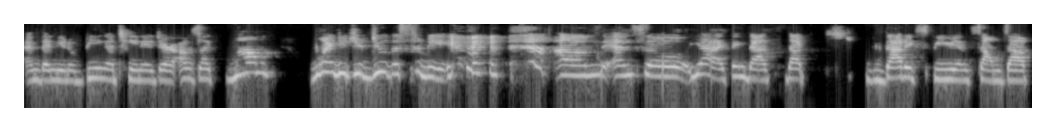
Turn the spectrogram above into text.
and then you know being a teenager i was like mom why did you do this to me? Um and so yeah i think that that that experience sums up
